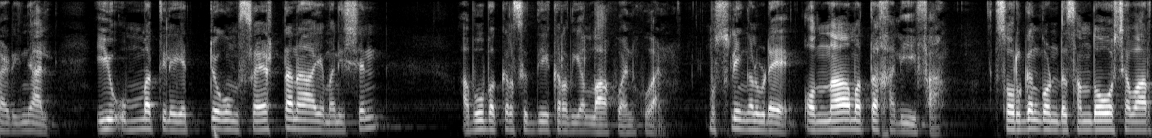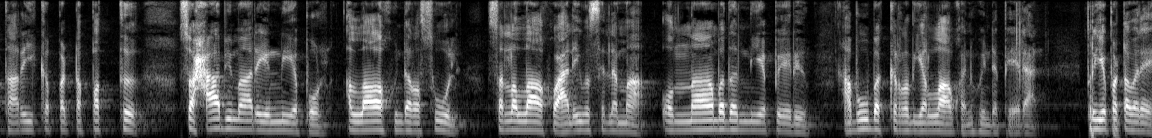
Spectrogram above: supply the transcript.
കഴിഞ്ഞാൽ ഈ ഉമ്മത്തിലെ ഏറ്റവും ശ്രേഷ്ഠനായ മനുഷ്യൻ അബൂബക്കർ സിദ്ദീഖ് റതി അള്ളാഹു അൻഹുവാൻ മുസ്ലിങ്ങളുടെ ഒന്നാമത്തെ ഖലീഫ. സ്വർഗം കൊണ്ട് സന്തോഷ വാർത്ത അറിയിക്കപ്പെട്ട പത്ത് സ്വഹാബിമാരെ എണ്ണിയപ്പോൾ അള്ളാഹുവിന്റെ റസൂൽ സല്ലല്ലാഹു അലൈ വസ്ലമ്മ ഒന്നാമതെണ്ണിയ പേര് അബൂബക്കർ റതി അള്ളാഹു അൻഹുവിന്റെ പേരാൻ പ്രിയപ്പെട്ടവരെ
